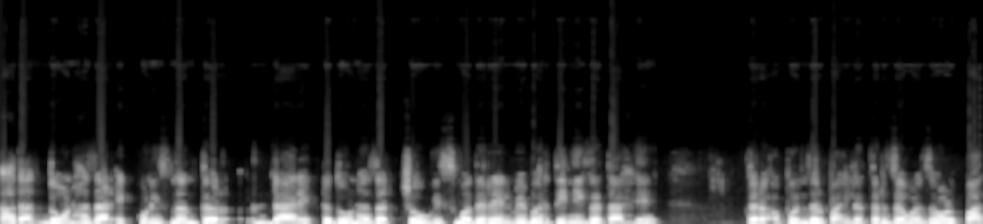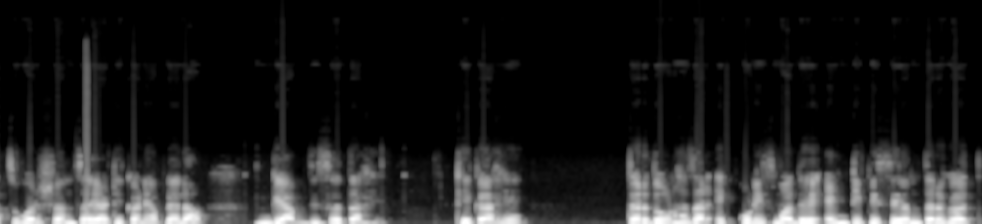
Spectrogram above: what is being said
आता दोन हजार एकोणीस नंतर डायरेक्ट दोन हजार चोवीसमध्ये रेल्वे भरती निघत आहे. तर आपण जर पाहिलं तर जवळजवळ पाच वर्षांचा या ठिकाणी आपल्याला गॅप दिसत आहे. ठीक आहे? तर दोन हजार एकोणीसमध्ये एन टी पी सी अंतर्गत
